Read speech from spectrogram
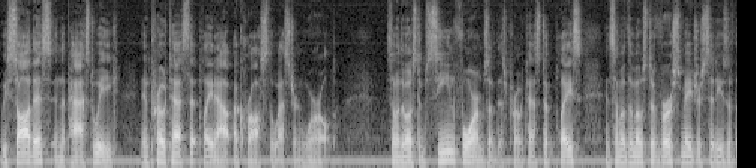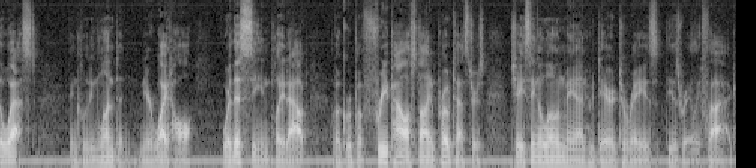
We saw this in the past week in protests that played out across the Western world. Some of the most obscene forms of this protest took place in some of the most diverse major cities of the West, including London, near Whitehall, where this scene played out of a group of Free Palestine protesters chasing a lone man who dared to raise the Israeli flag.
